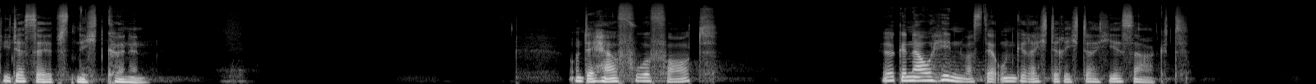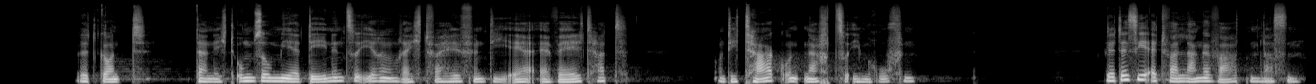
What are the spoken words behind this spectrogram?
die das selbst nicht können. Und der Herr fuhr fort, Hör genau hin, was der ungerechte Richter hier sagt. Wird Gott dann nicht umso mehr denen zu ihrem Recht verhelfen, die er erwählt hat und die Tag und Nacht zu ihm rufen? Wird er sie etwa lange warten lassen?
